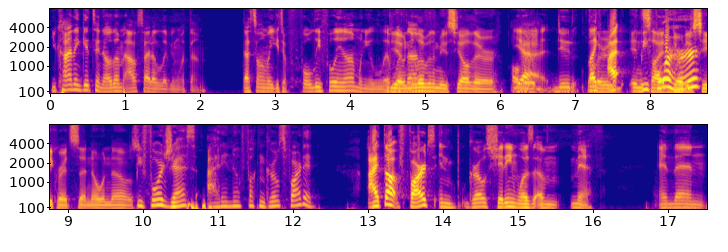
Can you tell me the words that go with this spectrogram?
you kind of get to know them outside of living with them. That's the only way you get to fully fully know them when you live with them. yeah, with when them. you live with them, you see all their all yeah, their, dude. Like their I, inside dirty her, secrets that no one knows. before Jess, I didn't know fucking girls farted. I thought farts and girls shitting was a myth, and then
